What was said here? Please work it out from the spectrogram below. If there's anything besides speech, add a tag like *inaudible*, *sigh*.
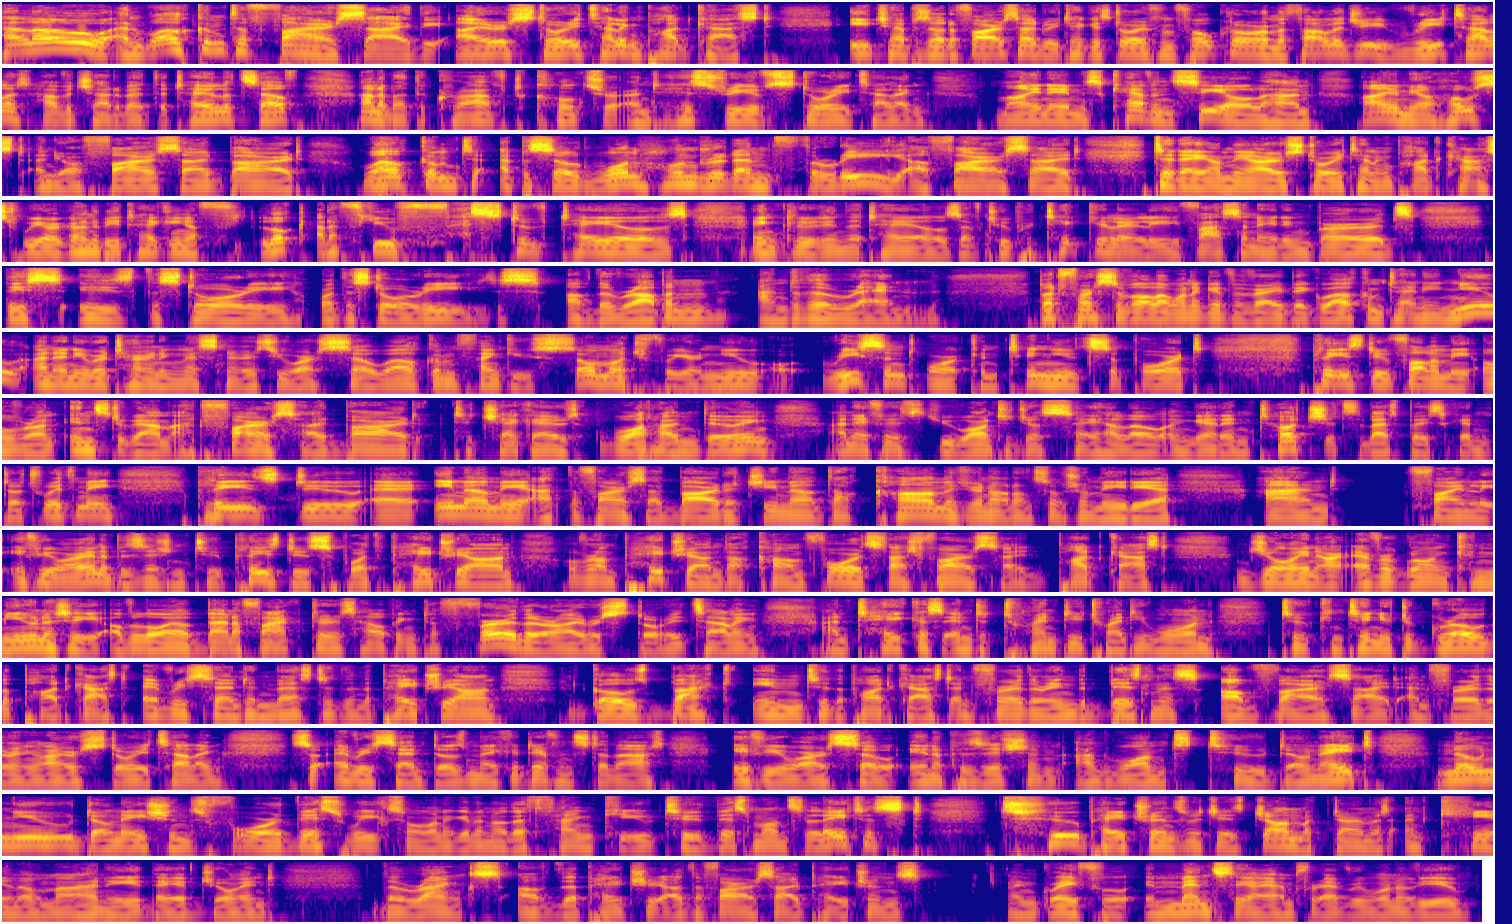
Hello and welcome to Fireside, the Irish storytelling podcast. Each episode of Fireside, we take a story from folklore or mythology, retell it, have a chat about the tale itself, and about the craft, culture, and history of storytelling. My name is Kevin C. Olohan. I am your host and your Fireside Bard. Welcome to episode 103 of Fireside. Today on the Irish Storytelling Podcast, we are going to be taking a f- look at a few festive tales, including the tales of two particularly fascinating birds. This is the story, or the stories, of the robin and the wren. But first of all, I want to give a very big welcome to any new and any returning listeners. You are so welcome. Thank you so much for your new, recent, or continued support. Please do follow me over on Instagram at Fireside Bard to check out what I'm doing. And if you want to just say hello and get in touch, it's the best place to get in touch with me. Please do uh, email me at thefiresidebard at gmail.com if you're not on social media. And finally, if you are in a position to, please do support the Patreon over on patreon.com forward slash fireside podcast. Join our ever growing community of loyal benefactors helping to further Irish storytelling and take us into 2021 to continue to grow the podcast. Every cent invested in the Patreon goes back into the podcast and furthering the business of Fireside and furthering Irish storytelling. So every cent does make a difference to that if you are so in a position and want to donate. No new donations for this week, so I want to give another thank you to this month's latest two patrons, which is John McDermott and Cian O'Mahony. They have joined the ranks of the Patreon, the Fireside patrons. I'm grateful immensely I am for every one of you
